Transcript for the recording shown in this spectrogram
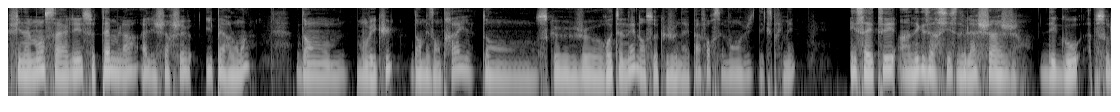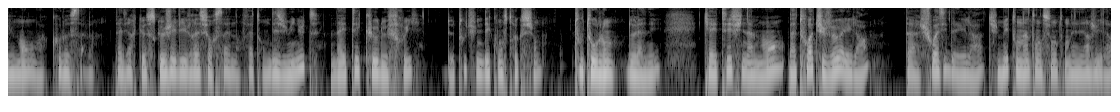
finalement, ça allait, ce thème-là, allait chercher hyper loin dans mon vécu, dans mes entrailles, dans ce que je retenais, dans ce que je n'avais pas forcément envie d'exprimer. Et ça a été un exercice de lâchage d'ego absolument colossal. C'est-à-dire que ce que j'ai livré sur scène, en fait, en 18 minutes, n'a été que le fruit de toute une déconstruction tout au long de l'année, qui a été finalement, bah toi, tu veux aller là, tu as choisi d'aller là, tu mets ton intention, ton énergie là,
